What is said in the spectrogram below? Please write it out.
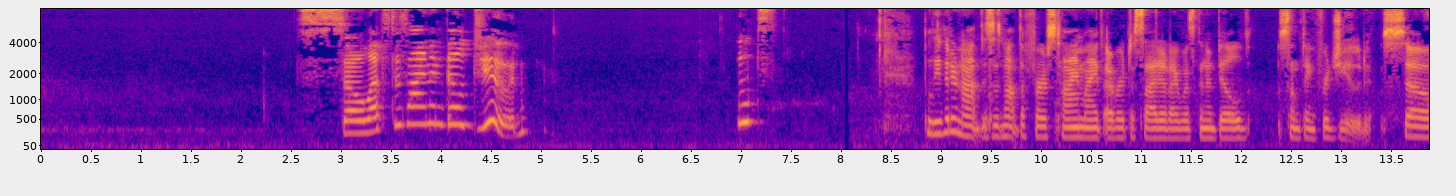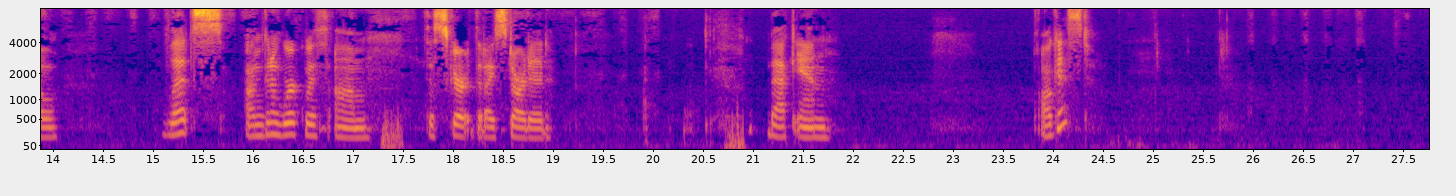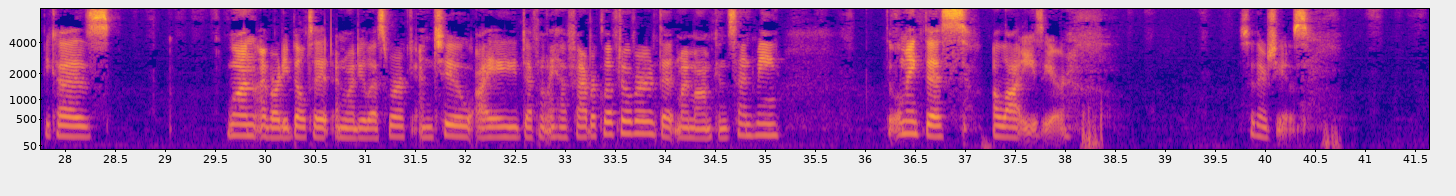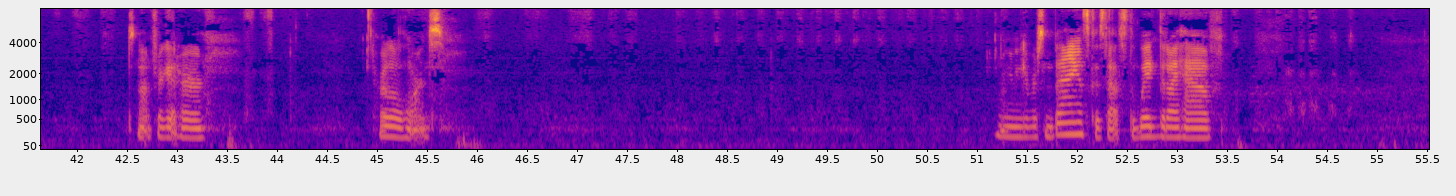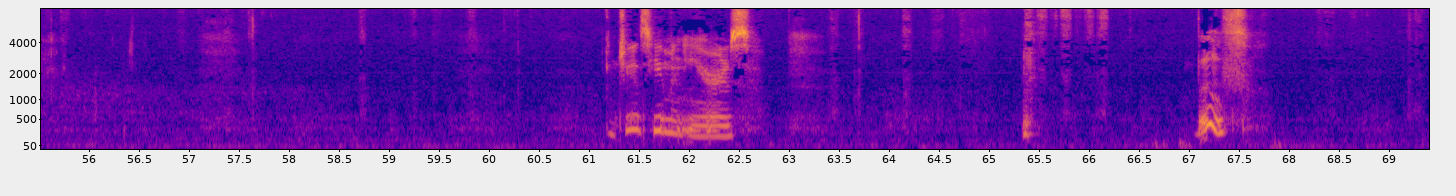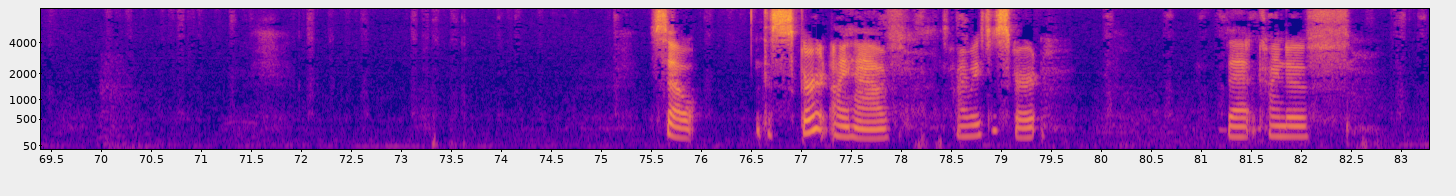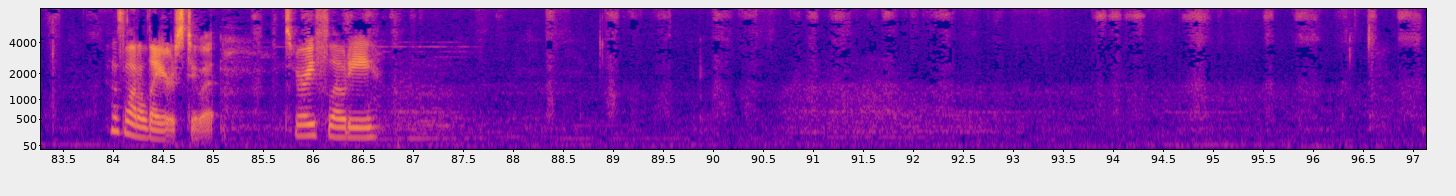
So let's design and build Jude. Oops. Believe it or not, this is not the first time I've ever decided I was going to build something for Jude. So let's, I'm going to work with um, the skirt that I started back in August. Because one, I've already built it and want to do less work, and two, I definitely have fabric left over that my mom can send me that will make this a lot easier. So there she is. Let's not forget her, her little horns. I'm going to give her some bangs because that's the wig that I have. She has human ears. Boof. So the skirt I have, high-waisted skirt, that kind of has a lot of layers to it. It's very floaty.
